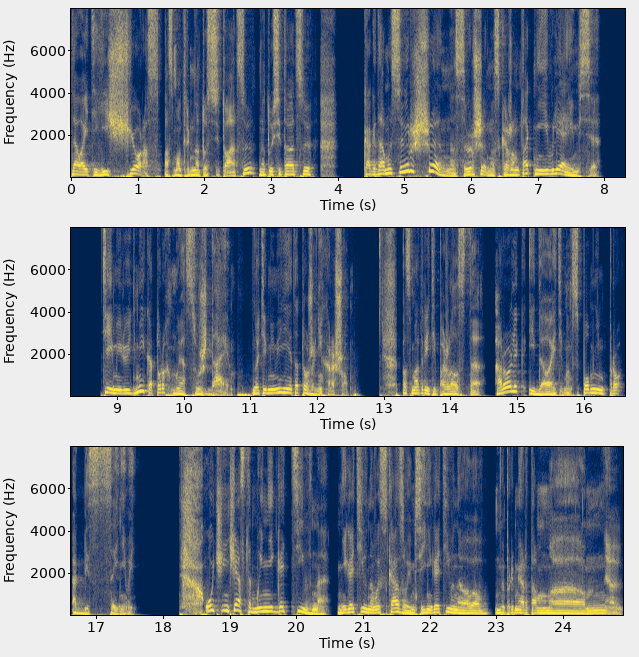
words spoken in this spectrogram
Давайте еще раз посмотрим на ту ситуацию, на ту ситуацию, когда мы совершенно, совершенно, скажем так, не являемся теми людьми, которых мы осуждаем. Но тем не менее это тоже нехорошо. Посмотрите, пожалуйста, ролик и давайте мы вспомним про обесценивание. Очень часто мы негативно, негативно высказываемся, негативно, например, там, э,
